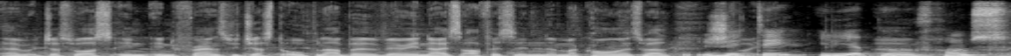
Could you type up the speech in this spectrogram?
uh, just was in, in France. We just opened up a very nice office in Macron as well. J'étais il y a peu en France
